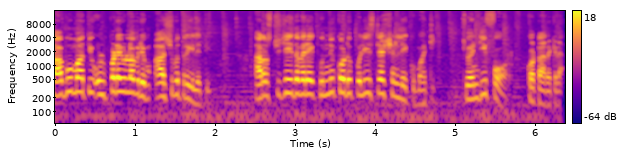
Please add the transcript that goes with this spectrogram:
സാബു മാത്യു ഉൾപ്പെടെയുള്ളവരും ആശുപത്രിയിലെത്തി. അറസ്റ്റ് ചെയ്തവരെ കുന്നിക്കോട് പോലീസ് സ്റ്റേഷനിലേക്ക് മാറ്റി. Twenty four Kottarakkara.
